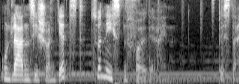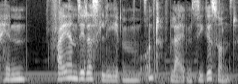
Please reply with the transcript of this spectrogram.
und laden Sie schon jetzt zur nächsten Folge ein. Bis dahin, feiern Sie das Leben und bleiben Sie gesund.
